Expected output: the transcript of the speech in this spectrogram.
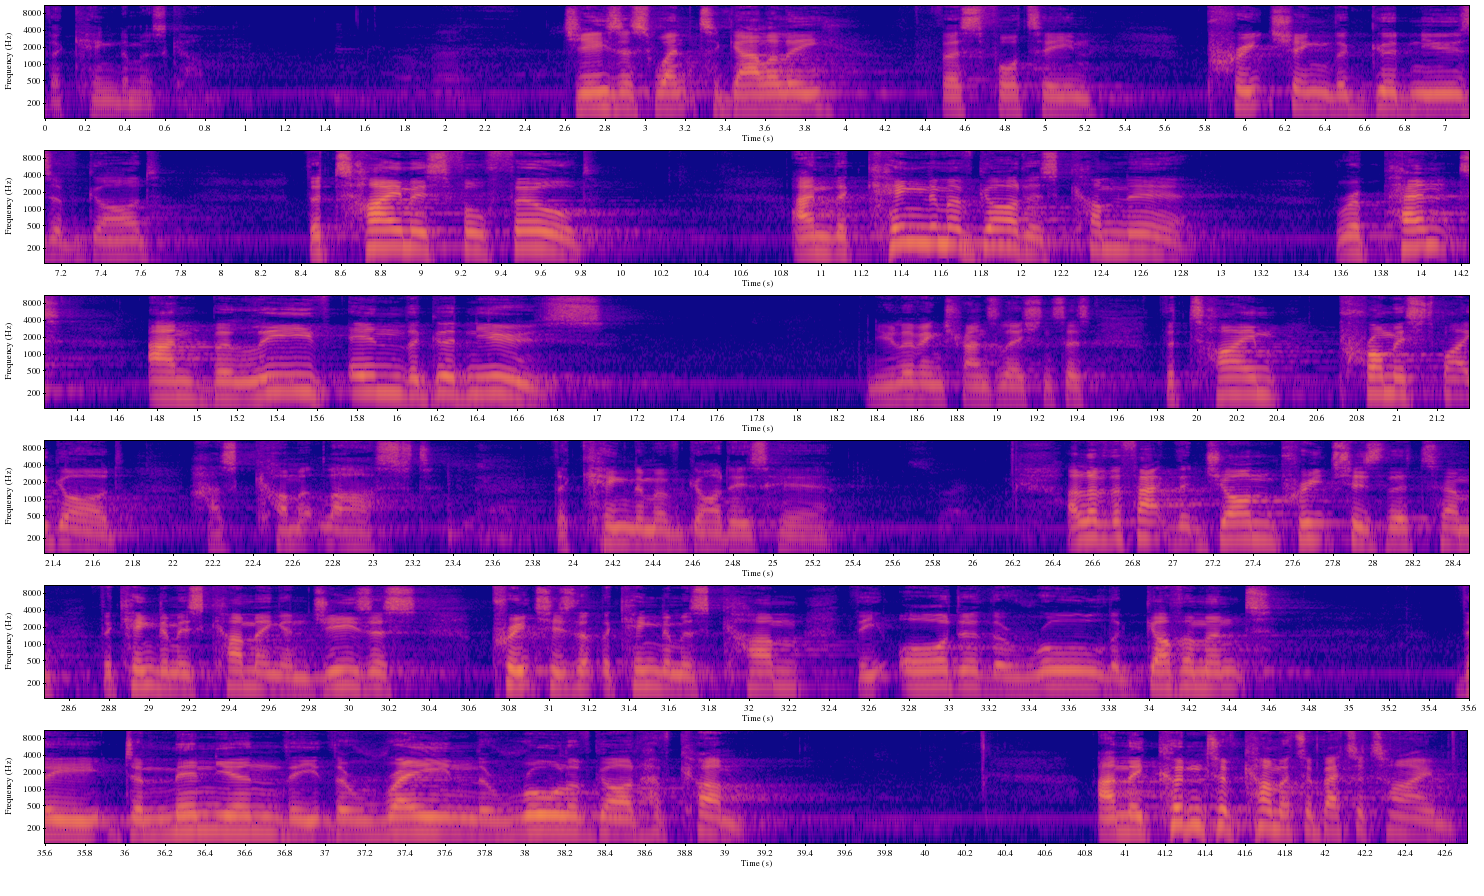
the kingdom has come. Jesus went to Galilee, verse 14, preaching the good news of God. The time is fulfilled, and the kingdom of God has come near. Repent and believe in the good news. The New Living Translation says, The time promised by God has come at last. The kingdom of God is here. I love the fact that John preaches that um, the kingdom is coming, and Jesus preaches that the kingdom has come. The order, the rule, the government, the dominion, the, the reign, the rule of God have come. And they couldn't have come at a better time.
